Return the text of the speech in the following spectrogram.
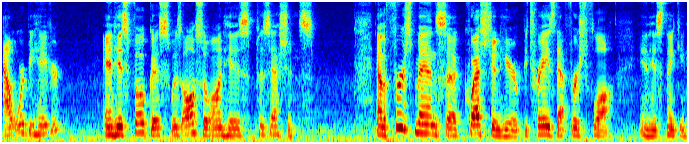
outward behavior, and his focus was also on his possessions. Now, the first man's uh, question here betrays that first flaw in his thinking.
